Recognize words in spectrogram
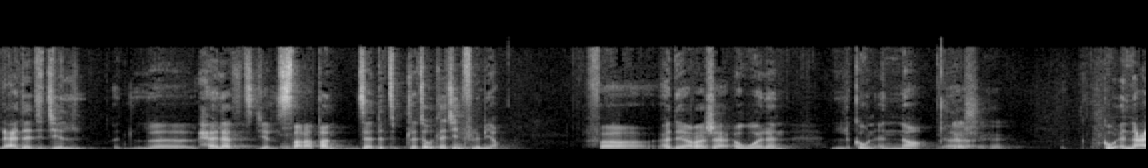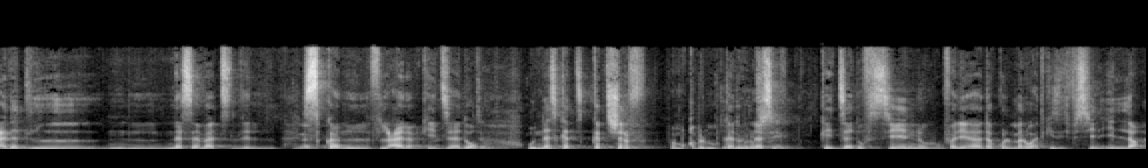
العدد ديال الحالات ديال السرطان تزادت ب 33% فهذا راجع اولا لكون أن كون أن عدد النسمات للسكان في العالم كيتزادوا والناس كتشرف. قبل كانوا الناس كيتزادوا في السن فلهذا كل ما الواحد كيزيد في السن إلا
